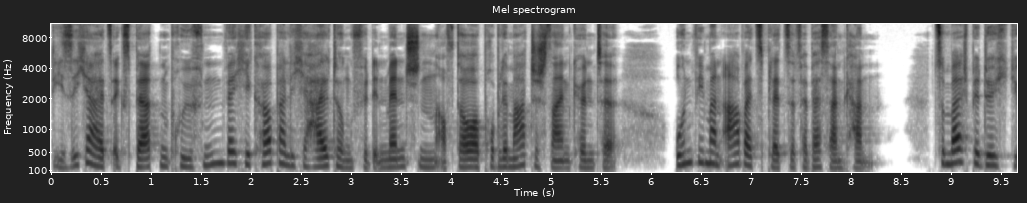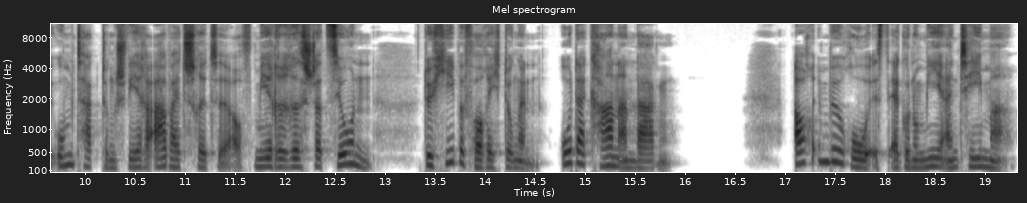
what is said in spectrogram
Die Sicherheitsexperten prüfen, welche körperliche Haltung für den Menschen auf Dauer problematisch sein könnte und wie man Arbeitsplätze verbessern kann zum Beispiel durch die Umtaktung schwerer Arbeitsschritte auf mehrere Stationen, durch Hebevorrichtungen oder Krananlagen. Auch im Büro ist Ergonomie ein Thema.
